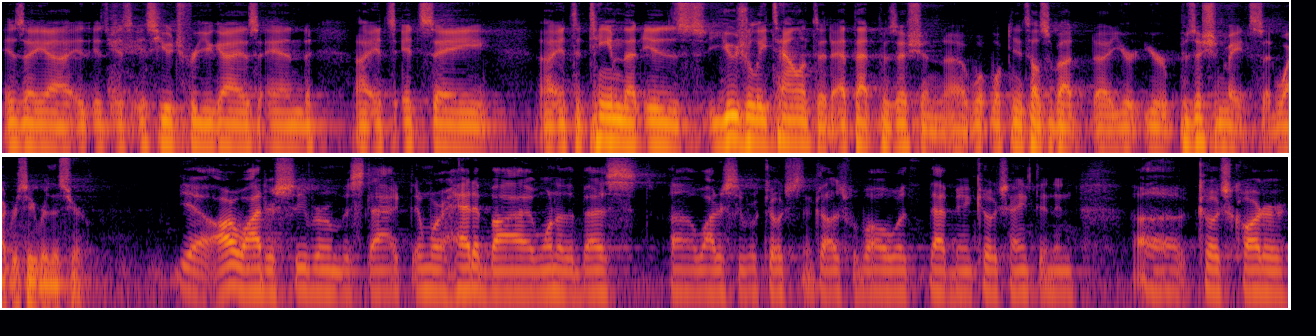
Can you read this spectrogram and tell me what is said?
is a uh, is, is, is huge for you guys, and uh, it's it's a uh, it's a team that is usually talented at that position. Uh, what, what can you tell us about uh, your your position mates at wide receiver this year? Yeah, our wide receiver room is stacked, and we're headed by one of the best wide receiver coaches in college football, with that being Coach Hankton and Coach Carter.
